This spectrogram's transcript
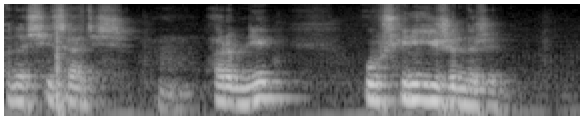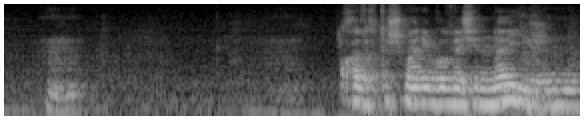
она шисадиш арымне ушкини ежинна жин халық тышмани болна жинна ежинна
